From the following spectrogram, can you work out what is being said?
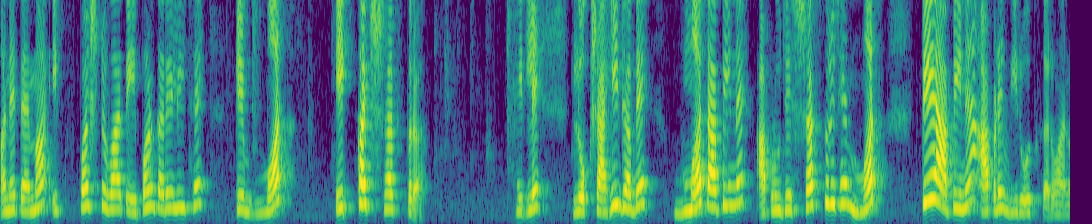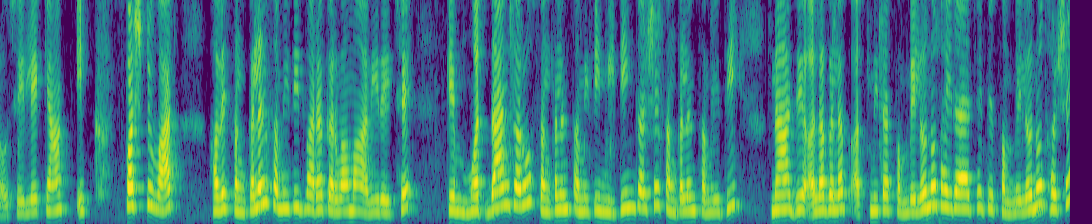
અને તેમાં એક સ્પષ્ટ વાત એ પણ કરેલી છે કે મત એક જ શસ્ત્ર. એટલે લોકશાહી ઢબે મત આપીને આપણું જે શસ્ત્ર છે મત, તે આપીને આપણે વિરોધ કરવાનો છે. એટલે ક્યાંક એક સ્પષ્ટ વાત હવે સંકલન સમિતિ દ્વારા કરવામાં આવી રહી છે. કે મતદાન કરો, સંકલન સમિતિ મીટિંગ કરશે. સંકલન સમિતિના જે અલગ અલગ અસ્મિતા સંમેલનો થઈ રહ્યા છે તે સંમેલનો થશે.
